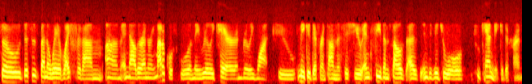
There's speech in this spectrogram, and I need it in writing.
So this has been a way of life for them, um, and now they're entering medical school, and they really care and really want to make a difference on this issue and see themselves as individuals who can make a difference.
